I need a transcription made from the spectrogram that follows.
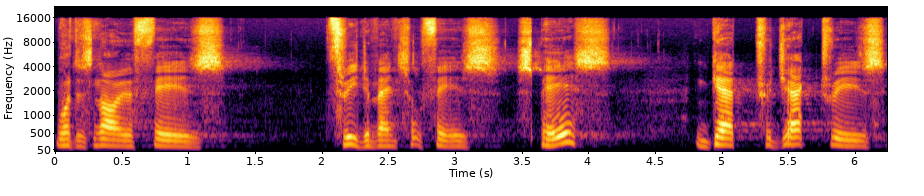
what is now a phase, three-dimensional phase space, get trajectories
